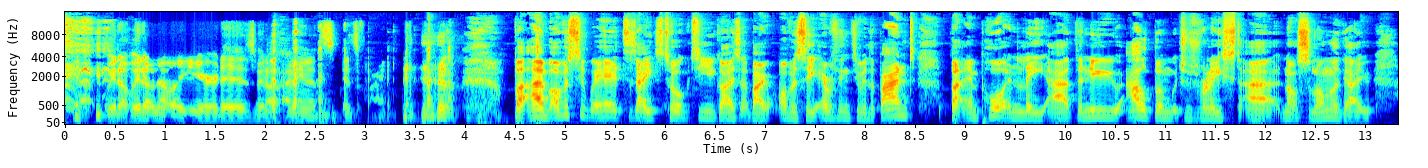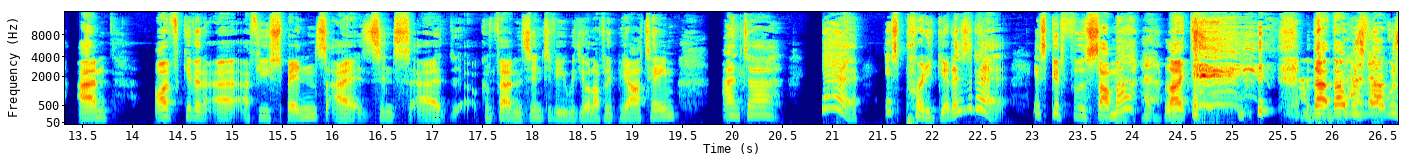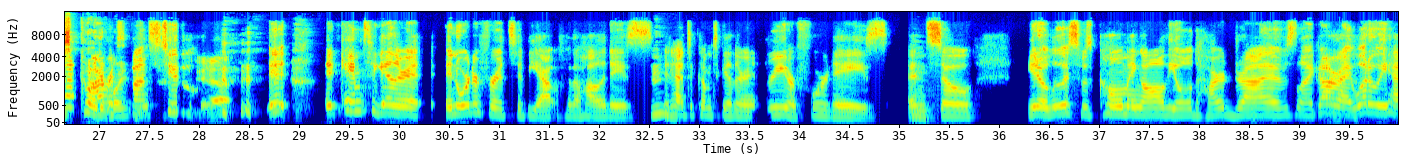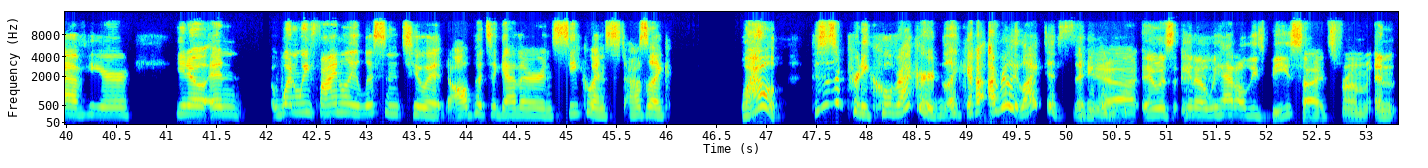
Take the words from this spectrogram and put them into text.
yeah, we don't we don't know what year it is. We don't. I mean, it's it's fine. but um, obviously, we're here today to talk to you guys about obviously everything to do with the band, but importantly, uh, the new album which was released uh, not so long ago. Um, I've given a, a few spins uh, since uh, confirming this interview with your lovely PR team, and uh, yeah, it's pretty good, isn't it? It's good for the summer. Like that that was that was kind of my response too. Yeah. It it came together it- in order for it to be out for the holidays. Mm. It had to come together in three or four days, and Mm. so you know Luis was combing all the old hard drives. Like, all right, what do we have here? You know, and when we finally listened to it all put together and sequenced, I was like, wow, this is a pretty cool record. Like, I, I really like this thing. yeah it was you know we had all these b-sides from and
